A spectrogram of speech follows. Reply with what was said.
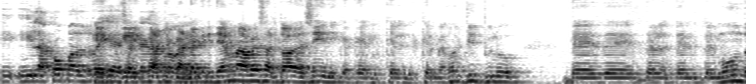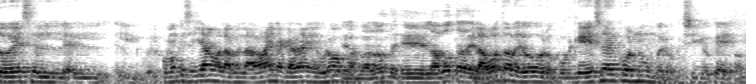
y, y la Copa del Rey que, esa que, que, ganó. que eh. Cristiano una vez saltó a decir que, que el mejor título de, de- del, del, del mundo es el, el, el- el- ¿cómo que se llama? La, la vaina que dan en Europa. El balón de, eh, la bota de la oro. bota de oro, porque eso es con número, que sí yo qué. Ok,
